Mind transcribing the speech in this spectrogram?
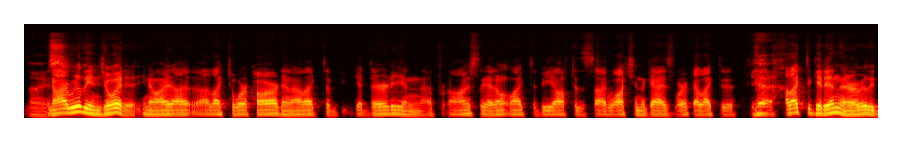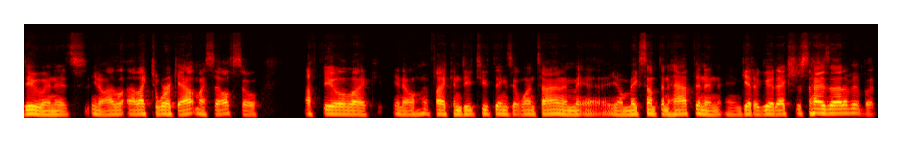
Nice. you know, I really enjoyed it. You know, I, I I like to work hard and I like to get dirty. And I, honestly, I don't like to be off to the side watching the guys work. I like to yeah. I like to get in there. I really do. And it's you know I, I like to work out myself. So I feel like you know if I can do two things at one time and uh, you know make something happen and, and get a good exercise out of it. But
